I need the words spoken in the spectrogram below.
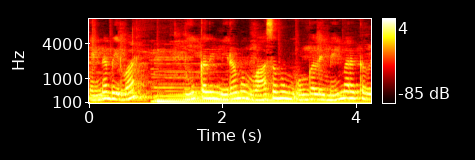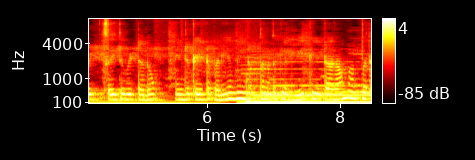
என்ன பீர்பால்? பூக்களின் நிறமும் வாசமும் உங்களை மெய்மறக்க வி செய்துவிட்டதோ? என்று கேட்டபடியே மீண்டும் தனது கேள்வியை கேட்டாராம் அக்பர்.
